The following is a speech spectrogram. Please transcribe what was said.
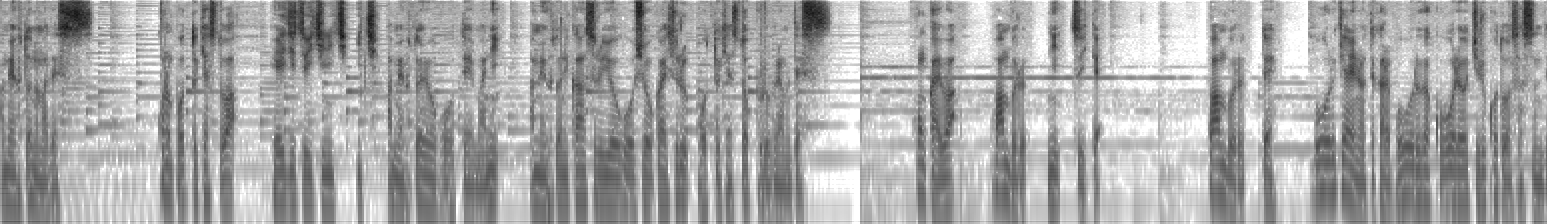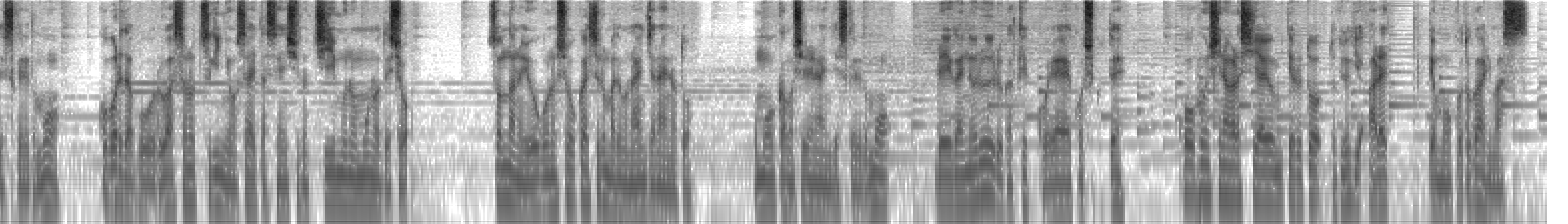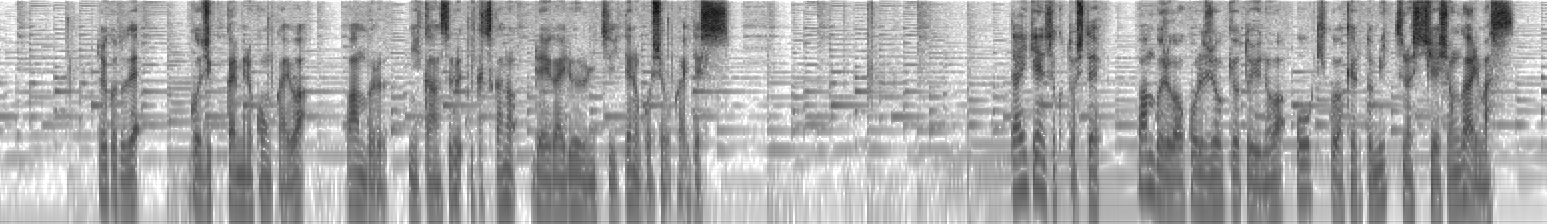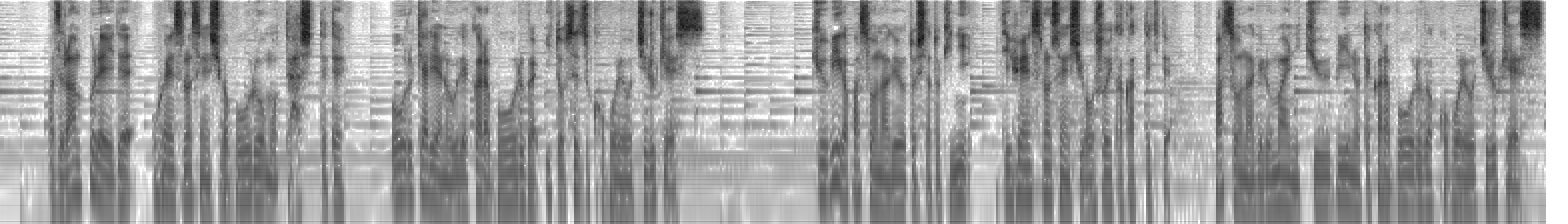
アメフト沼です。このポッドキャストは平日1日1アメフト用語をテーマにアメフトに関する用語を紹介するポッドキャストプログラムです。今回はファンブルについて。ファンブルってボールキャリアの手からボールがこぼれ落ちることを指すんですけれども、こぼれたボールはその次に抑えた選手のチームのものでしょう。そんなの用語の紹介するまでもないんじゃないのと思うかもしれないんですけれども、例外のルールが結構ややこしくて、興奮しながら試合を見てると時々あれって思うことがあります。ということで、50回目の今回は、ファンブルに関するいくつかの例外ルールについてのご紹介です。大原則として、ファンブルが起こる状況というのは大きく分けると3つのシチュエーションがあります。まずランプレイでオフェンスの選手がボールを持って走ってて、ボールキャリアの腕からボールが意図せずこぼれ落ちるケース。QB がパスを投げようとした時にディフェンスの選手が襲いかかってきてパスを投げる前に QB の手からボールがこぼれ落ちるケース。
